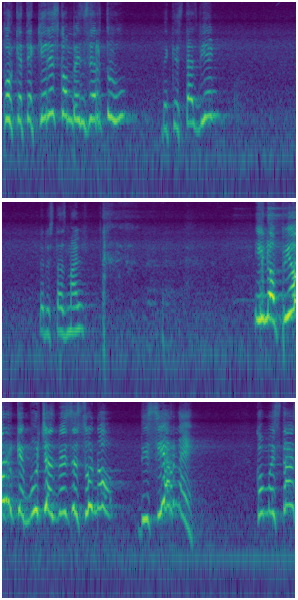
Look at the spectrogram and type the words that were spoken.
Porque te quieres convencer tú de que estás bien, pero estás mal. Y lo peor que muchas veces uno discierne, ¿cómo estás?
